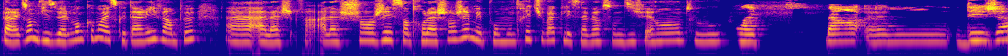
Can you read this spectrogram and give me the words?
Par exemple, visuellement, comment est-ce que tu arrives un peu à, à, la, à la changer sans trop la changer, mais pour montrer, tu vois, que les saveurs sont différentes ou... Ouais. Ben euh, déjà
